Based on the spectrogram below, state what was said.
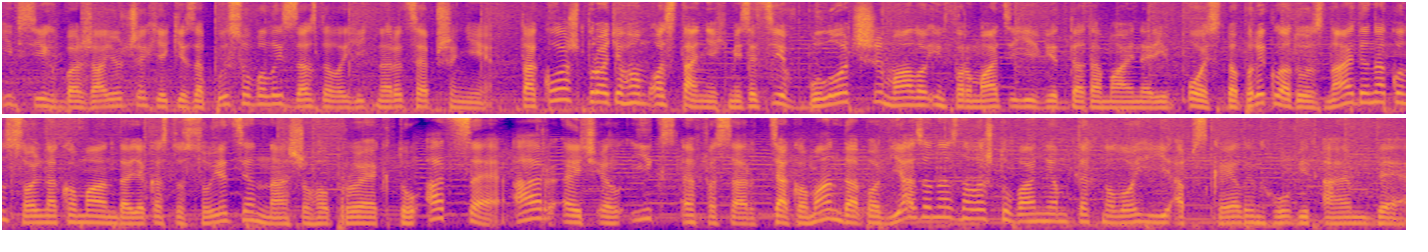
і всіх бажаючих, які записувались заздалегідь на рецепшені. Також протягом останніх місяців було чимало інформації від датамайнерів. Ось, до прикладу, знайдена консольна команда, яка стосується нашого проекту. А це RHLX FSR. Ця команда пов'язана з налаштуванням технології апскейлингу від AMD.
